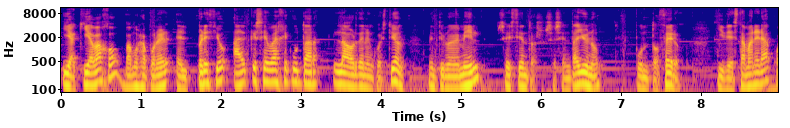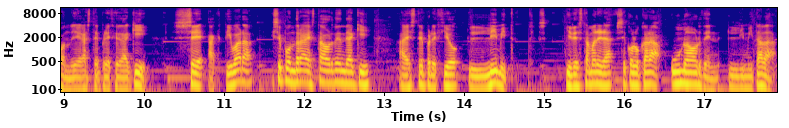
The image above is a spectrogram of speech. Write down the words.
Y aquí abajo vamos a poner el precio al que se va a ejecutar la orden en cuestión, 29.661.0. Y de esta manera, cuando llega este precio de aquí, se activará y se pondrá esta orden de aquí a este precio limit. Y de esta manera se colocará una orden limitada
